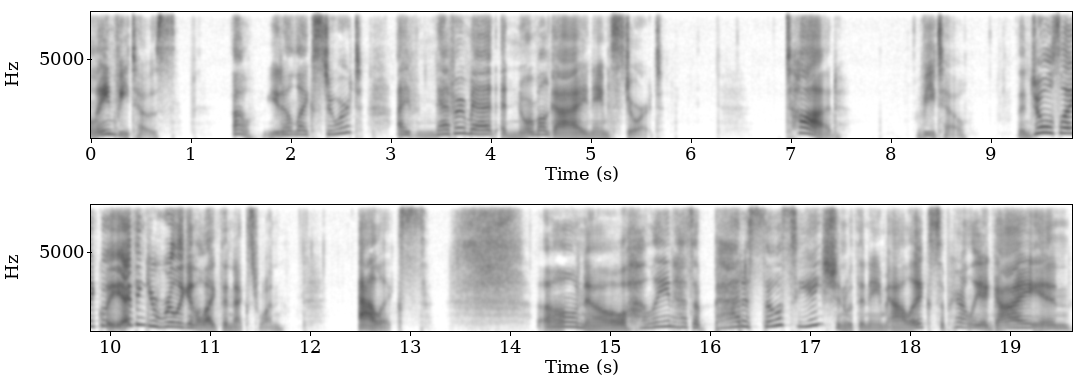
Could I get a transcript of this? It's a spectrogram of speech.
Elaine vetoes. Oh, you don't like Stuart? I've never met a normal guy named Stuart. Todd. Veto. Then Joel's like, well, I think you're really going to like the next one. Alex. Oh no, Elaine has a bad association with the name Alex. Apparently, a guy in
